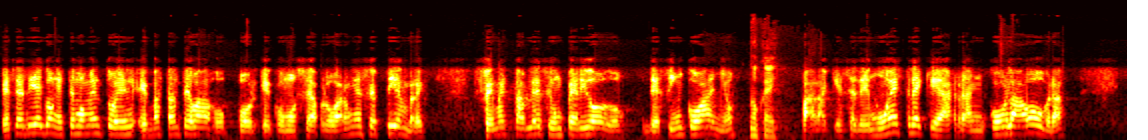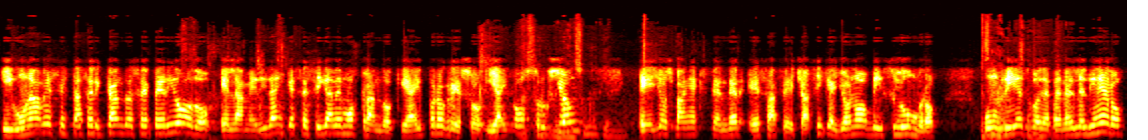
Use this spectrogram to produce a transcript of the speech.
Ese riesgo en este momento es, es bastante bajo porque como se aprobaron en septiembre, FEMA establece un periodo de cinco años para que se demuestre que arrancó la obra y una vez se está acercando ese periodo, en la medida en que se siga demostrando que hay progreso y hay construcción, ellos van a extender esa fecha. Así que yo no vislumbro un riesgo de perder el dinero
